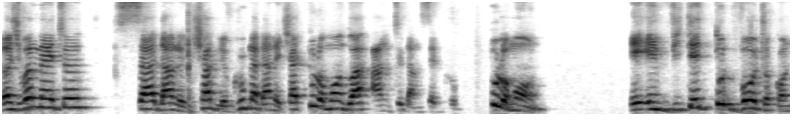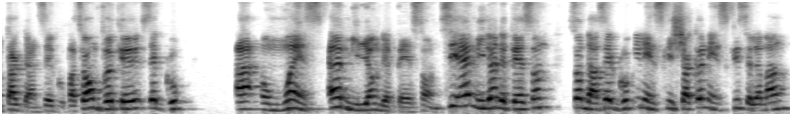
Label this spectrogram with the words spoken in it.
Donc, je vais mettre ça dans le chat, le groupe là dans le chat. Tout le monde doit entrer dans ce groupe. Tout le monde. Et inviter tout votre contact dans ce groupe. Parce qu'on veut que ce groupe a au moins un million de personnes. Si un million de personnes sont dans ce groupe, il inscrit, chacun inscrit seulement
